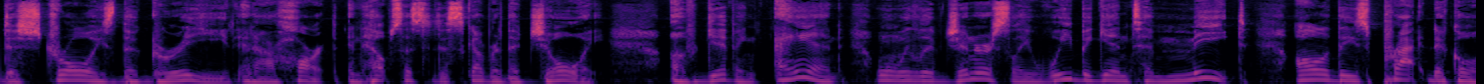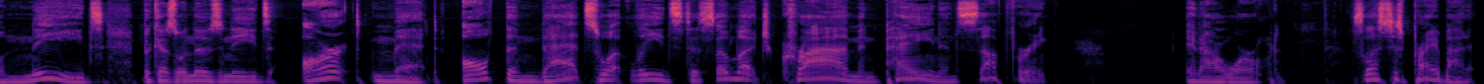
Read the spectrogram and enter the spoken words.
destroys the greed in our heart and helps us to discover the joy of giving. And when we live generously, we begin to meet all of these practical needs because when those needs aren't met, often that's what leads to so much crime and pain and suffering in our world. So let's just pray about it.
